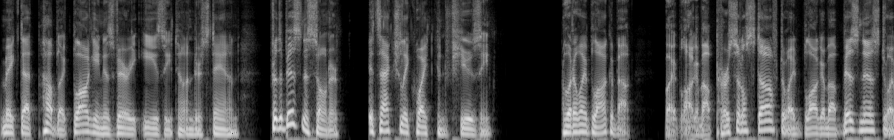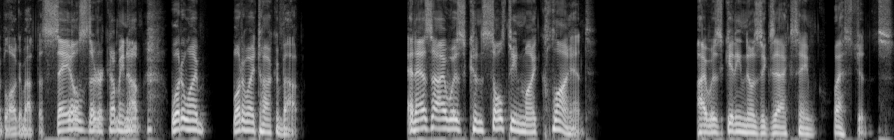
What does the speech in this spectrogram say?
make that public, blogging is very easy to understand. For the business owner, it's actually quite confusing. What do I blog about? Do I blog about personal stuff? Do I blog about business? Do I blog about the sales that are coming up? What do I what do I talk about? And as I was consulting my client, I was getting those exact same questions.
